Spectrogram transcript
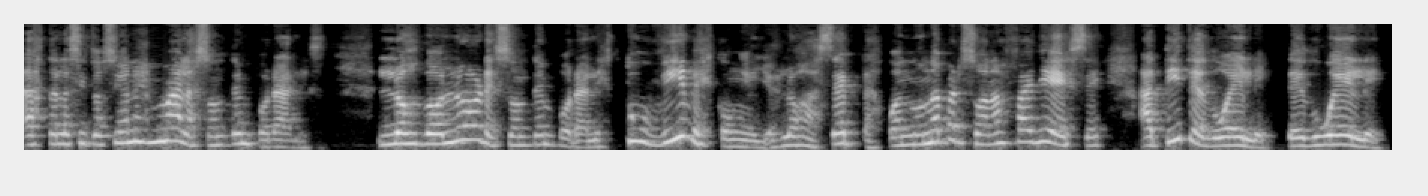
hasta las situaciones malas son temporales, los dolores son temporales, tú vives con ellos, los aceptas. Cuando una persona fallece, a ti te duele, te duele,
